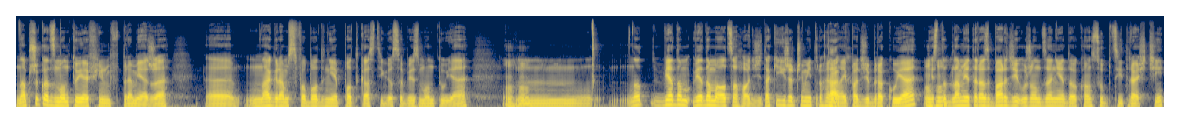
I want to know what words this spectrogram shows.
Na przykład zmontuję film w premierze, e, nagram swobodnie podcast i go sobie zmontuję. Mhm. Mm, no wiadomo, wiadomo o co chodzi. Takich rzeczy mi trochę tak. na iPadzie brakuje. Mhm. Jest to mhm. dla mnie teraz bardziej urządzenie do konsumpcji treści,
